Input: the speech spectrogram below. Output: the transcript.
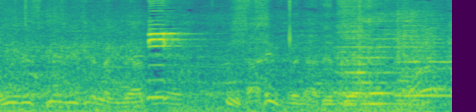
हम इसके पीछे लग जाते हैं। लाइव बना देते हैं।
